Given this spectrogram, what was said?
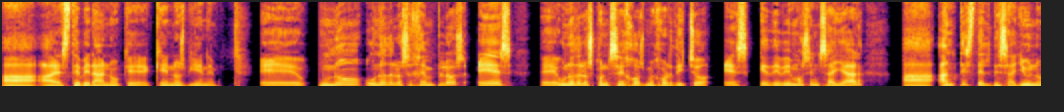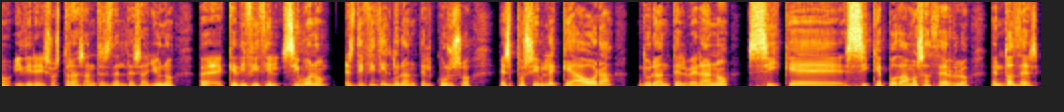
a, este verano que, nos viene. Eh, uno, uno, de los ejemplos es, eh, uno de los consejos, mejor dicho, es que debemos ensayar antes del desayuno. Y diréis, ostras, antes del desayuno, eh, qué difícil. Sí, bueno, es difícil durante el curso. Es posible que ahora, durante el verano, sí que, sí que podamos hacerlo. Entonces,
